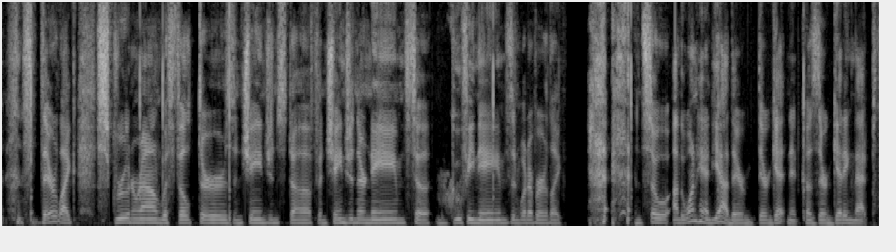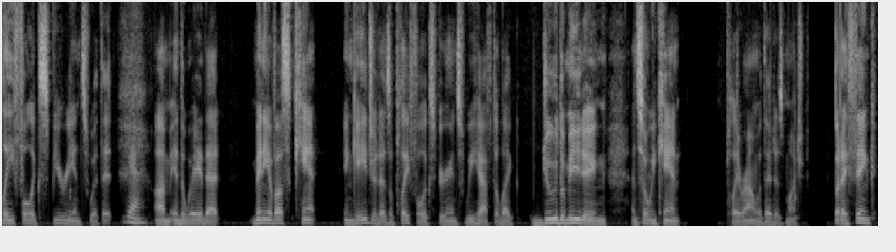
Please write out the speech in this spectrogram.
they're like screwing around with filters and changing stuff and changing their names to goofy names and whatever like and so on the one hand, yeah, they're they're getting it because they're getting that playful experience with it. Yeah. Um, in the way that many of us can't engage it as a playful experience. We have to like do the meeting, and so we can't play around with it as much. But I think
